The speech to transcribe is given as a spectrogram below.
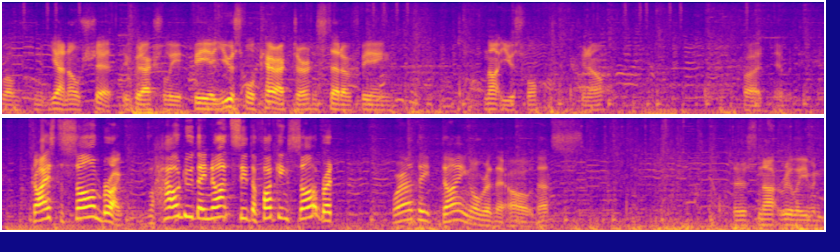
well, yeah, no shit. You could actually be a useful character instead of being not useful, you know? But, guys, the Sombra! How do they not see the fucking Sombra? Where are they dying over there? Oh, that's... There's not really even...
